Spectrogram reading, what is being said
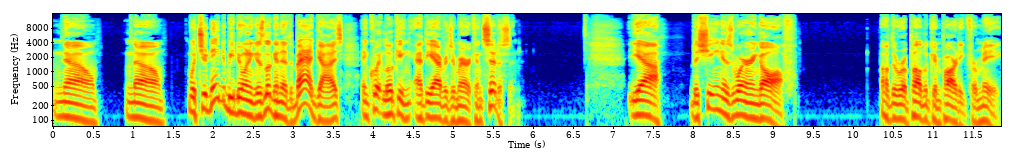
No, no. What you need to be doing is looking at the bad guys and quit looking at the average American citizen. Yeah, the sheen is wearing off of the Republican Party for me.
